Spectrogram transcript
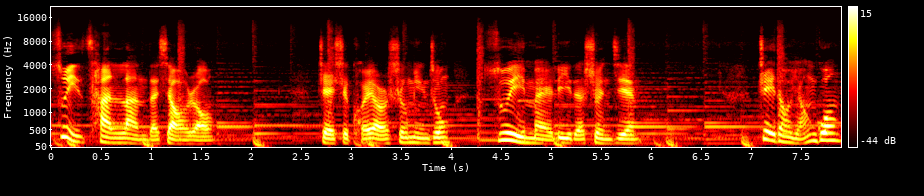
最灿烂的笑容。这是奎尔生命中最美丽的瞬间。这道阳光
